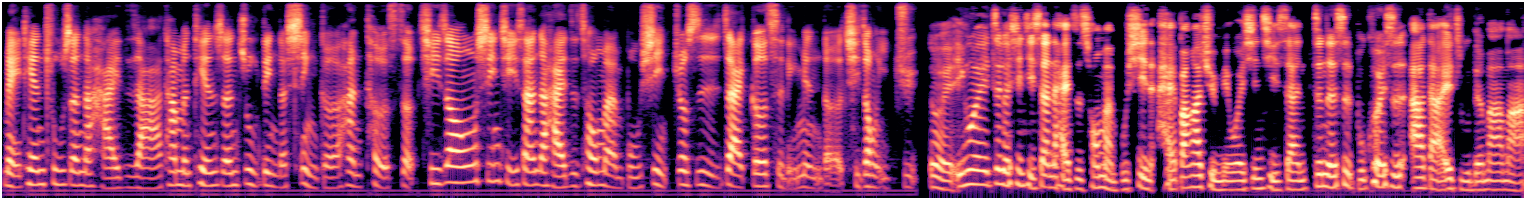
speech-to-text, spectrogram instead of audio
每天出生的孩子啊，他们天生注定的性格和特色。其中星期三的孩子充满不幸，就是在歌词里面的其中一句。对，因为这个星期三的孩子充满不幸，还帮他取名为星期三，真的是不愧是阿达一族的妈妈。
